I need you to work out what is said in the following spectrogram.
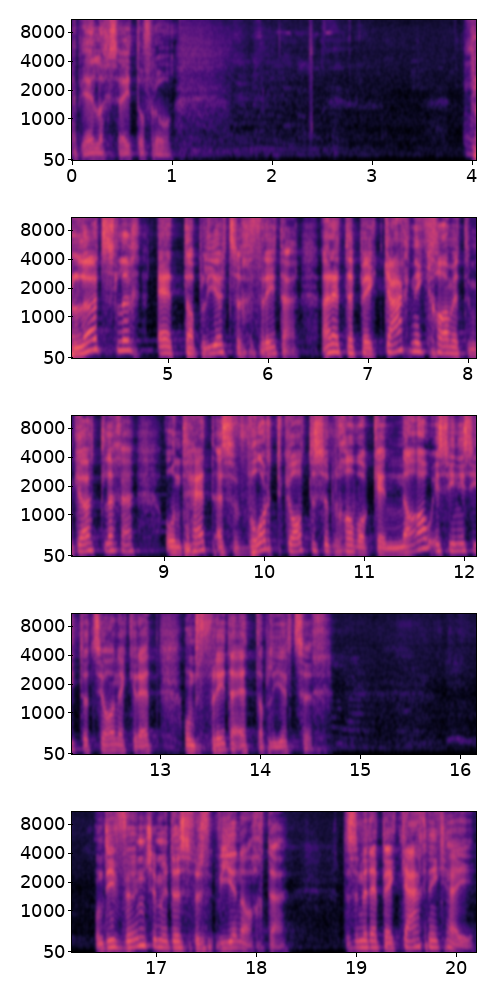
Ich bin ehrlich gesagt auch froh. Plötzlich etabliert sich Frieden. Er hat eine Begegnung mit dem Göttlichen und hat ein Wort Gottes bekommen, das genau in seine Situation geredet und Frieden etabliert sich. Und ich wünsche mir das für Weihnachten. Dass wir eine Begegnung haben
